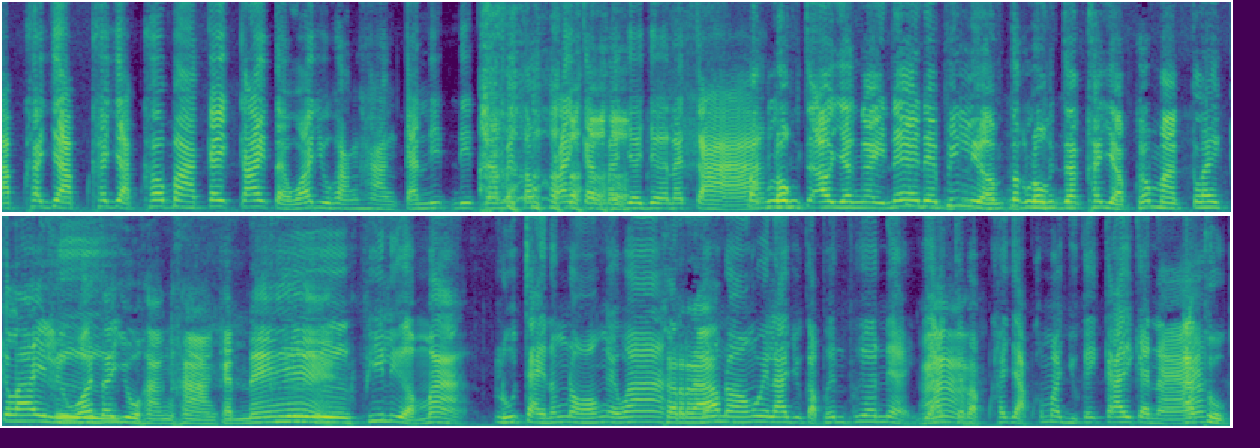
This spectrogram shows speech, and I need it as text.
ยับ ขยับขยับขยับเข้ามาใกล้ๆ แต่ว่าอยู่ห่างๆกันนิดๆนะไม่ต้องใกล้กันมาเยอะๆนะจ๊ะตกลงจะเอายังไงแน่เนี่ยพี่เหลือมตกลงจะขยับเข้ามาใกล้ๆ หรือว่าจะอยู่ห่างๆกันแน่คือพี่เหลือมอะรู้ใจน้องๆไงว่าครับน้องๆเวลาอยู่กับเพื่อนๆเนี่ยอยากจะแบบขยับเข้ามาอยู่ใกล้ๆกันนะอะถูก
